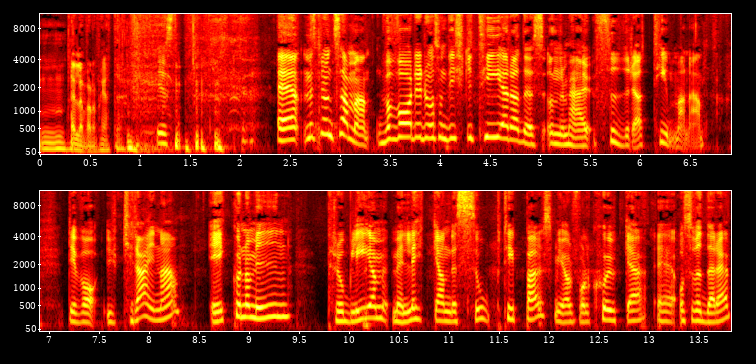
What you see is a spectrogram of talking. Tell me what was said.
Mm. Eller vad de heter. Just. Eh, men strunt samma. Vad var det då som diskuterades under de här fyra timmarna? Det var Ukraina, ekonomin, problem med läckande soptippar som gör folk sjuka eh, och så vidare.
